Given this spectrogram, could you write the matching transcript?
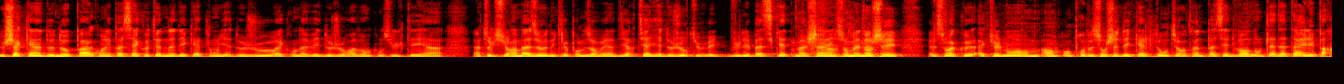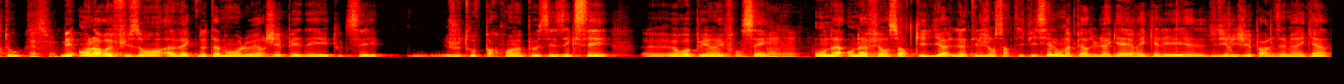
de chacun de nos pas qu'on est passé à côté de notre décathlon il y a deux jours et qu'on avait deux jours avant consulté un, un truc sur Amazon et que pour nous envoyer dire tiens il y a deux jours tu as vu les baskets machin ils sont maintenant chez elles sont actu- actuellement en, en- en promotion chez Decathlon tu es en train de passer devant donc la data elle est partout. Mais en la refusant avec notamment le RGPD et toutes ces je trouve parfois un peu ces excès euh, européens et français Mm, mm. on a, on a fait en sorte qu'il y a l'intelligence artificielle, on a perdu la guerre et qu'elle est euh, dirigée par les Américains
